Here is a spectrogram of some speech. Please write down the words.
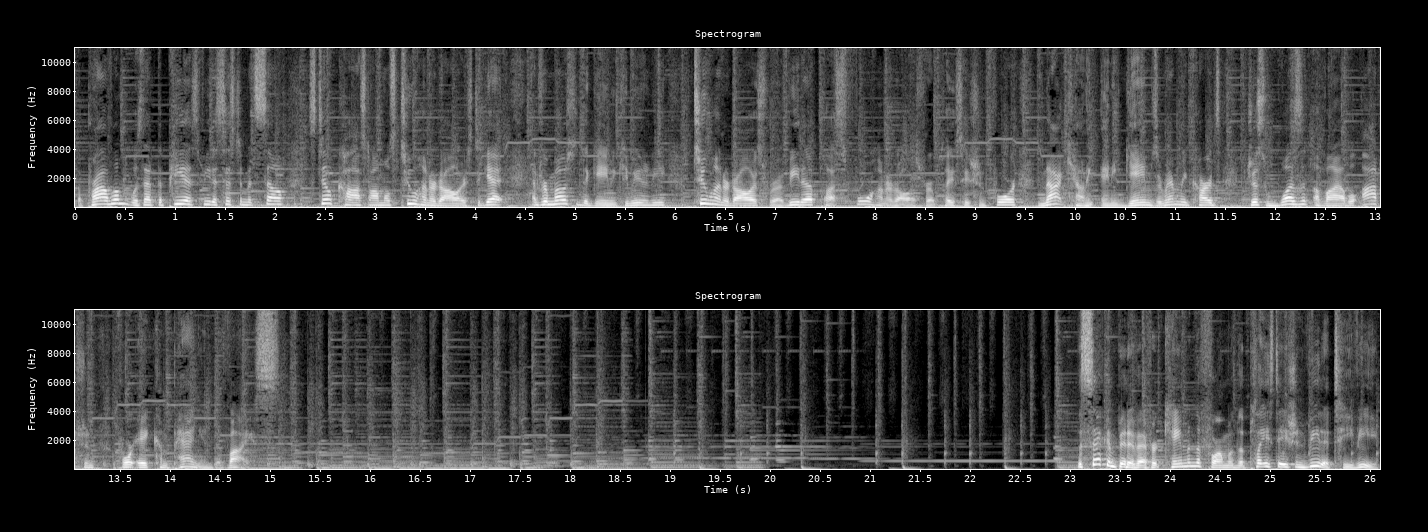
The problem was that the PS Vita system itself still cost almost $200 to get, and for most of the gaming community, $200 for a Vita plus $400 for a PlayStation 4, not counting any games or memory cards, just wasn't a viable option for a companion device. The second bit of effort came in the form of the PlayStation Vita TV,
